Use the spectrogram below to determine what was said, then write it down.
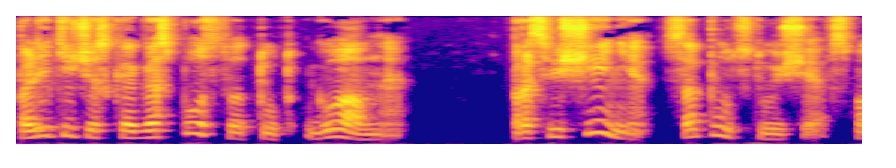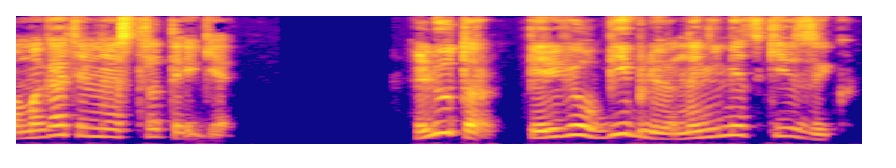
Политическое господство тут главное. Просвещение – сопутствующая, вспомогательная стратегия. Лютер перевел Библию на немецкий язык,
